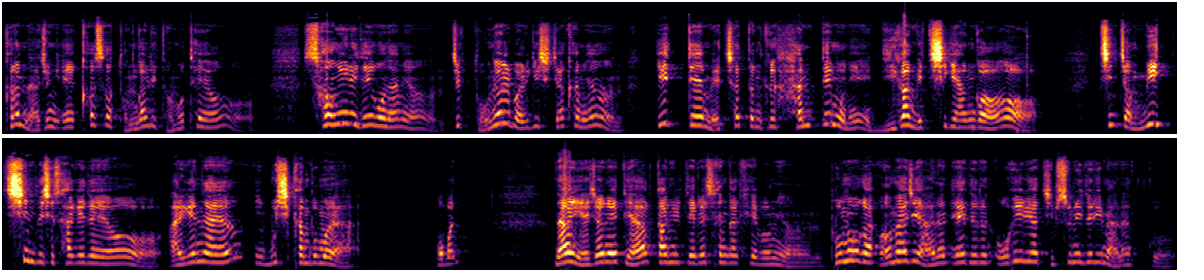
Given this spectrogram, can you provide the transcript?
그럼 나중에 애 커서 돈 관리 더 못해요. 성인이 되고 나면 즉 돈을 벌기 시작하면 이때 맺혔던 그 한 때문에 네가 맺히게 한 거 진짜 미친 듯이 사게 돼요. 알겠나요? 이 무식한 부모야. 5번 나 예전에 대학 다닐 때를 생각해보면 부모가 엄하지 않은 애들은 오히려 집순이들이 많았고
